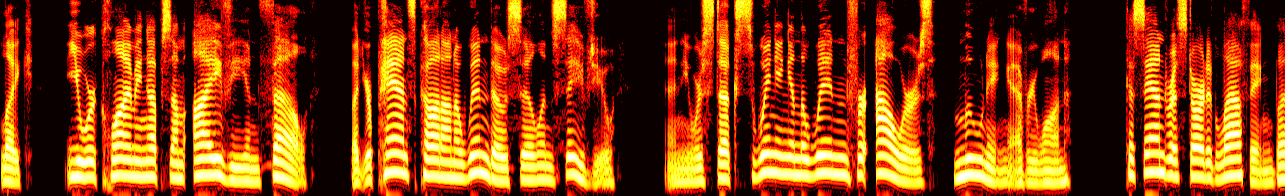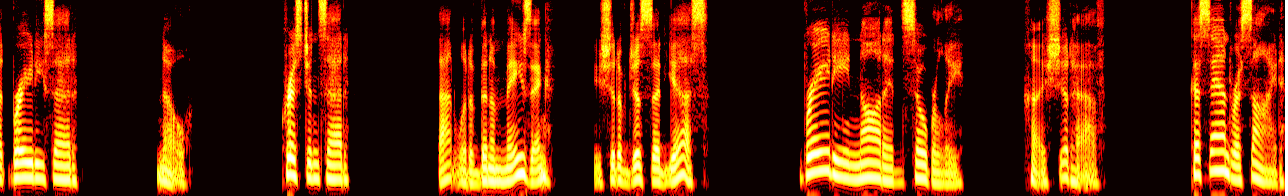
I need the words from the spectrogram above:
Like, you were climbing up some ivy and fell, but your pants caught on a windowsill and saved you, and you were stuck swinging in the wind for hours, mooning everyone. Cassandra started laughing, but Brady said, No. Christian said, That would have been amazing. You should have just said yes. Brady nodded soberly. I should have. Cassandra sighed.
